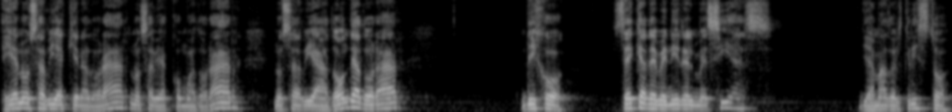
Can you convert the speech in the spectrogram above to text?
ella no sabía quién adorar, no sabía cómo adorar, no sabía a dónde adorar, dijo, sé que ha de venir el Mesías, llamado el Cristo.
